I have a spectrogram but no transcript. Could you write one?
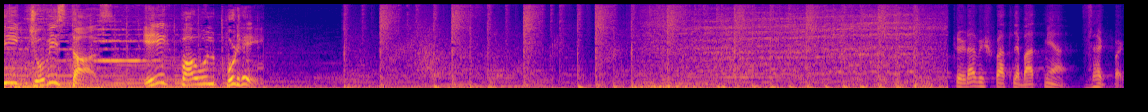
झी चोवीस तास एक पाऊल पुढे. क्रीडा विश्वातल्या बातम्या झटपट.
